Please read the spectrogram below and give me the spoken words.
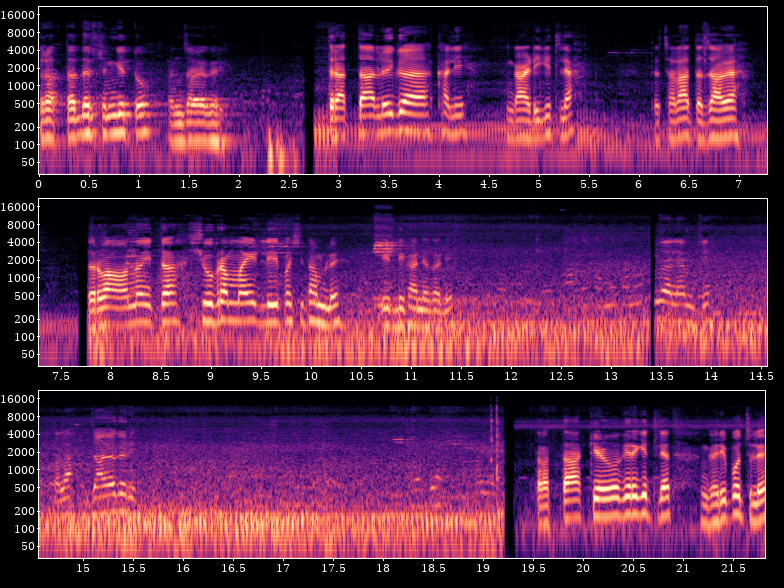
तर आत्ता दर्शन घेतो आणि जाऊया घरी. तर आत्ता आलोय ग खाली. गाडी घेतल्या. तर चला आता जाऊया. तर भावानं इथं शिवब्रह्मा इडली पशी थांबलोय इडली खाण्यासाठी. झाली आमची. चला जाऊया घरी. तर आता केळ वगैरे घेतल्यात घरी पोचलोय.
